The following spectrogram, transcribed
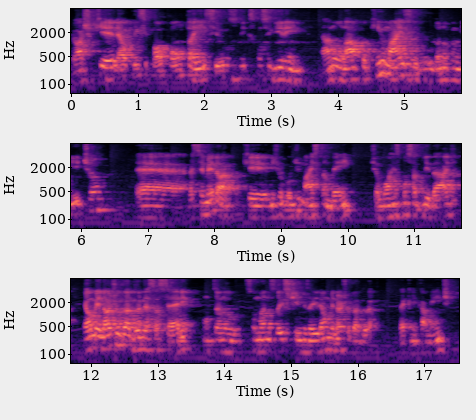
Eu acho que ele é o principal ponto aí, se os Knicks conseguirem anular um pouquinho mais o Donovan Mitchell, é, vai ser melhor, porque ele jogou demais também, chamou a responsabilidade, é o melhor jogador dessa série, contando, somando os dois times aí, ele é o melhor jogador, tecnicamente.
